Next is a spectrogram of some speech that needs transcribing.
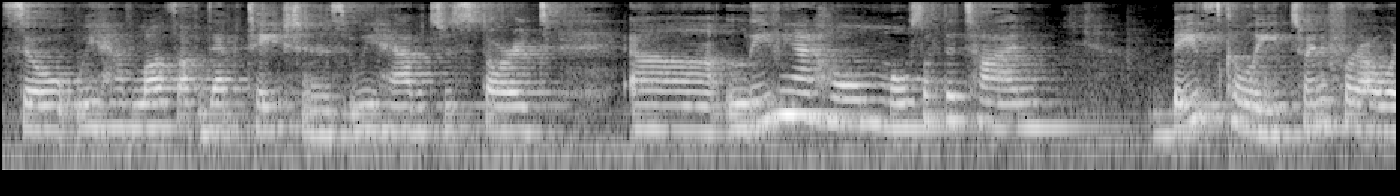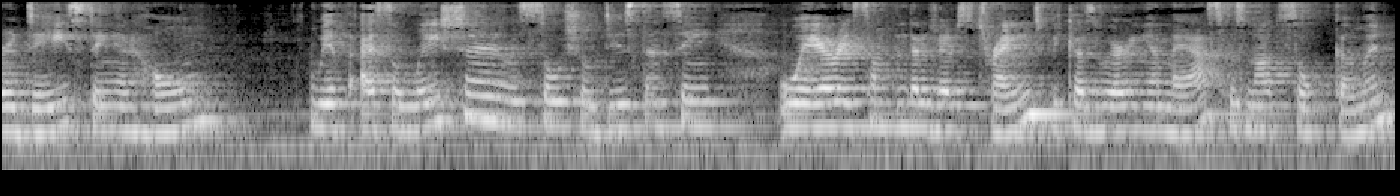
So we have lots of adaptations. We have to start uh, living at home most of the time, basically 24 hour a day, staying at home with isolation, with social distancing, wearing something that is very strange because wearing a mask is not so common.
